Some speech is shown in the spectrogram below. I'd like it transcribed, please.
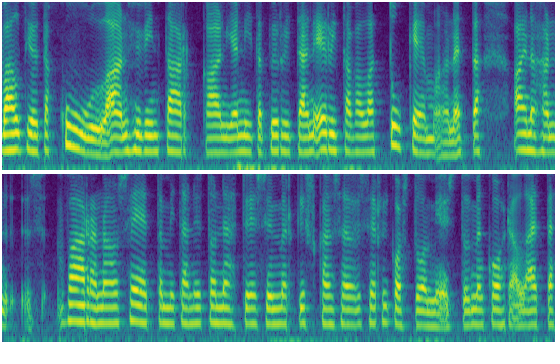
valtioita kuullaan hyvin tarkkaan ja niitä pyritään eri tavalla tukemaan. Että ainahan vaarana on se, että mitä nyt on nähty esimerkiksi kansainvälisen rikostuomioistuimen kohdalla, että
